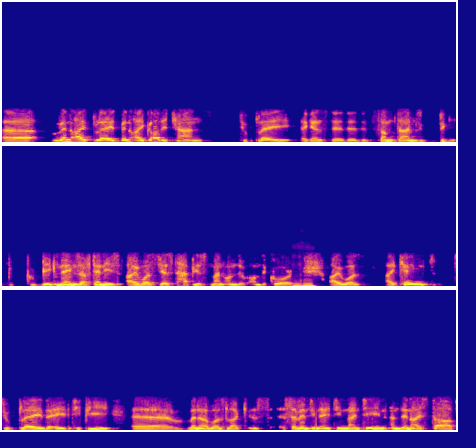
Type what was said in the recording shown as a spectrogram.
Uh, when I played, when I got a chance to play against the, the, the sometimes big, big names of tennis, I was just happiest man on the on the court. Mm-hmm. I was I came to, to play the ATP uh, when I was like 17, 18, 19, and then I stopped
